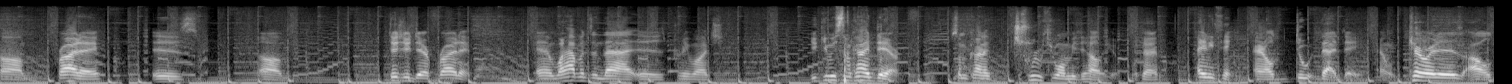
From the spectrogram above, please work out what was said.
um, Friday, is um, Did You Digit-Dare Friday. And what happens in that is pretty much, you give me some kind of dare some kind of truth you want me to tell you, okay? Anything, and I'll do it that day. I don't care what it is, I'll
